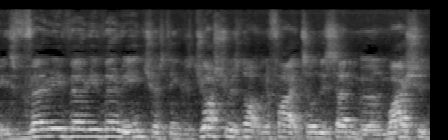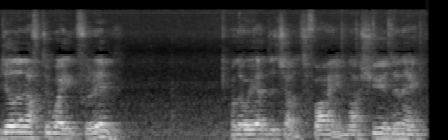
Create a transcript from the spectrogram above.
It's very, very, very interesting because Joshua's not going to fight till December, and why should Dillian have to wait for him? Although he had the chance to fight him last year, didn't he?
